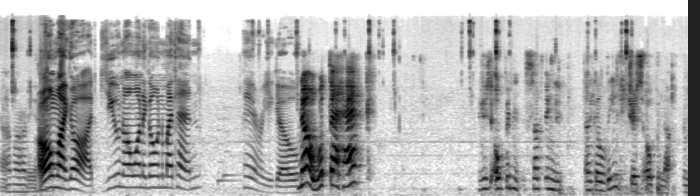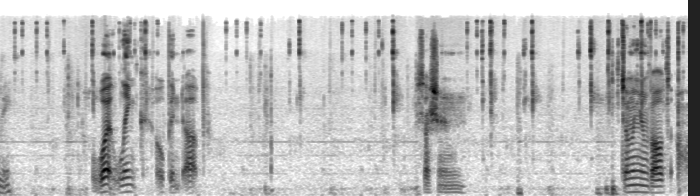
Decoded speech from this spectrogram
Now I'm already. Oh my God. Do you not want to go into my pen? There you go. No, what the heck? I just opened something like a link just opened up for me. What link opened up? Session. Something involved. Oh,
